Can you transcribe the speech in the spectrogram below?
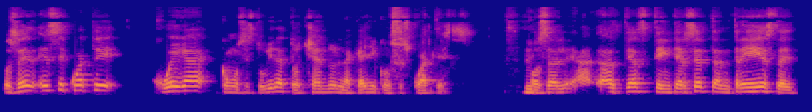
O sea, ese cuate juega como si estuviera tochando en la calle con sus cuates. O sea, te, interceptan tres, te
